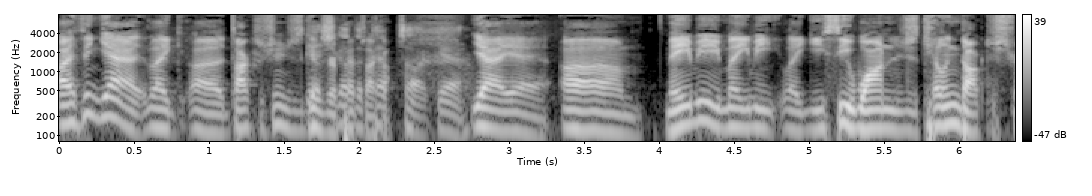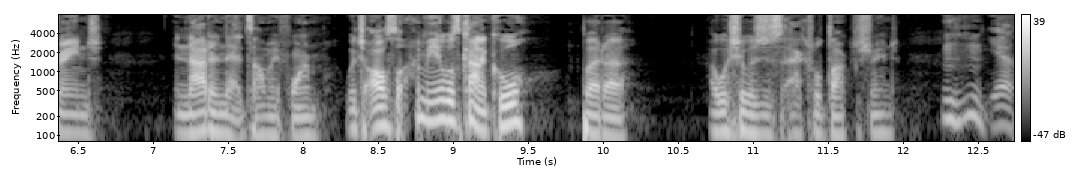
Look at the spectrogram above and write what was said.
I think yeah, like uh, Doctor Strange just yeah, gives she her a got pep the talk. pep talk. Yeah, Yeah, yeah, yeah. Um, maybe, maybe like you see Wanda just killing Doctor Strange, and not in that zombie form. Which also, I mean, it was kind of cool, but uh, I wish it was just actual Doctor Strange. yeah,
